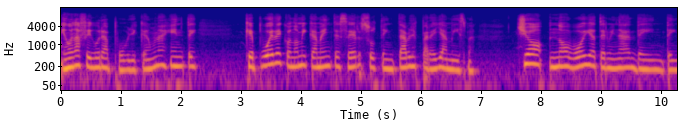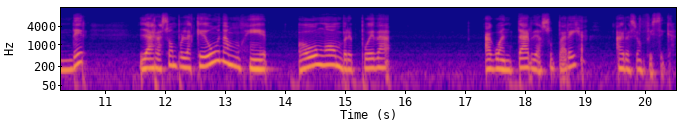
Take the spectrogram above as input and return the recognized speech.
en una figura pública, en una gente que puede económicamente ser sustentable para ella misma, yo no voy a terminar de entender la razón por la que una mujer o un hombre pueda aguantarle a su pareja agresión física.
